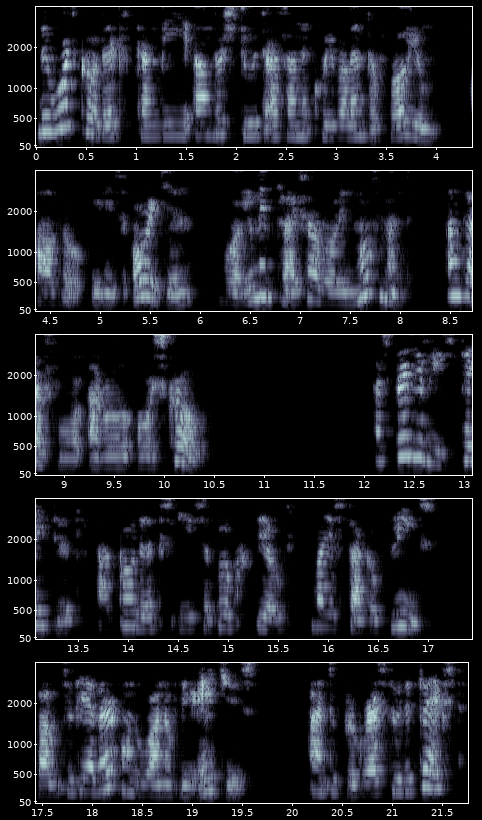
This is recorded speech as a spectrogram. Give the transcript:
the word codex can be understood as an equivalent of volume, although in its origin, volume implies a rolling movement, and therefore a roll or scroll. As previously stated, a codex is a book built by a stack of leaves, bound together on one of their edges, and to progress through the text,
